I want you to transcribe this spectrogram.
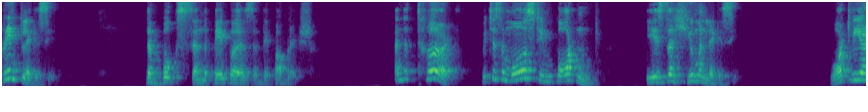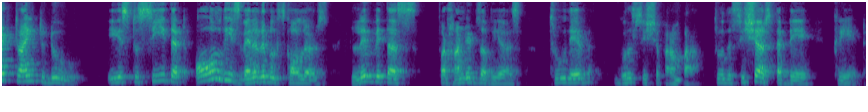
print legacy, the books and the papers that they publish. And the third which is the most important, is the human legacy. What we are trying to do is to see that all these venerable scholars live with us for hundreds of years through their Guru Sishya Parampara, through the Sishyas that they create.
